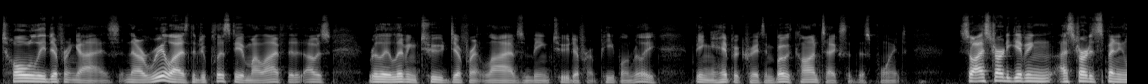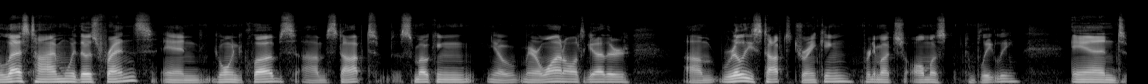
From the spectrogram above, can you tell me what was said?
totally different guys and then I realized the duplicity of my life that I was really living two different lives and being two different people and really being a hypocrite in both contexts at this point so I started giving, I started spending less time with those friends and going to clubs. Um, stopped smoking, you know, marijuana altogether. Um, really stopped drinking, pretty much almost completely, and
